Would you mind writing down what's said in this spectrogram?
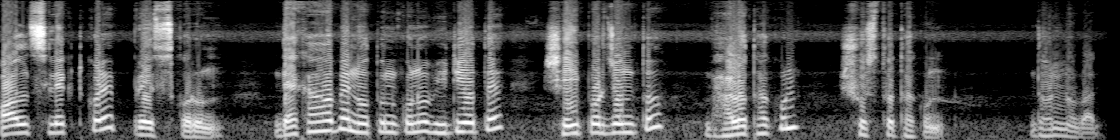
অল সিলেক্ট করে প্রেস করুন। দেখা হবে নতুন কোনো ভিডিওতে সেই পর্যন্ত ভালো থাকুন, সুস্থ থাকুন। ধন্যবাদ।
